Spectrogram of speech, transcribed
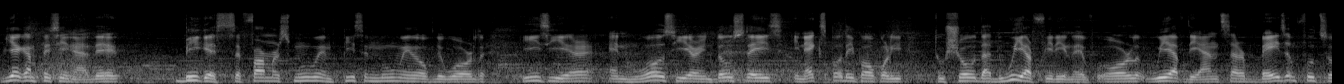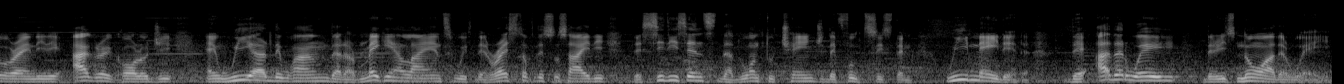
Via Campesina, the biggest farmers movement, peasant movement of the world, is here and was here in those days in Expo dei Popoli to show that we are feeding the world, we have the answer based on food sovereignty, agroecology, and we are the ones that are making alliance with the rest of the society, the citizens that want to change the food system. We made it. The other way, there is no other way.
